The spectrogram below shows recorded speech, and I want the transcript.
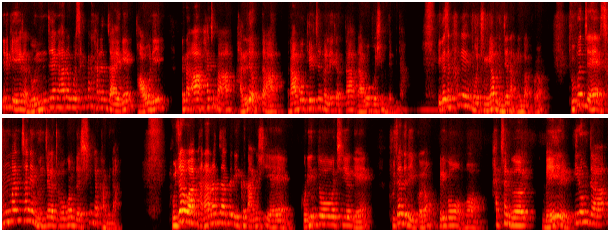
이렇게 얘기해서 논쟁하려고 생각하는 자에게 바울이 그냥 아 하지 마 갈래 없다라고 결정을 내렸다라고 보시면 됩니다. 이것은 크게 뭐 중요한 문제는 아닌 것 같고요. 두 번째 성만찬의 문제가 조금 더 심각합니다. 부자와 가난한 자들이 그 당시에 고린도 지역에 부자들이 있고요. 그리고 뭐 하천 그 매일 일용자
